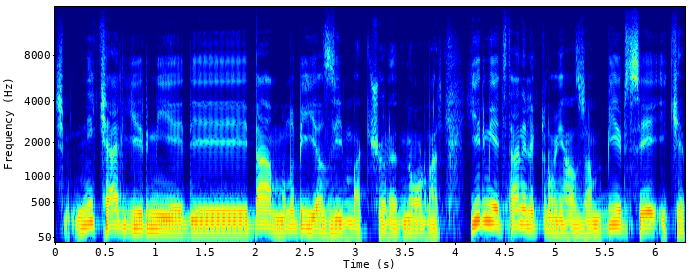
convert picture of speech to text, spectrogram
Şimdi nikel 27. Ben bunu bir yazayım bak şöyle normal. 27 tane elektron yazacağım. 1S2,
